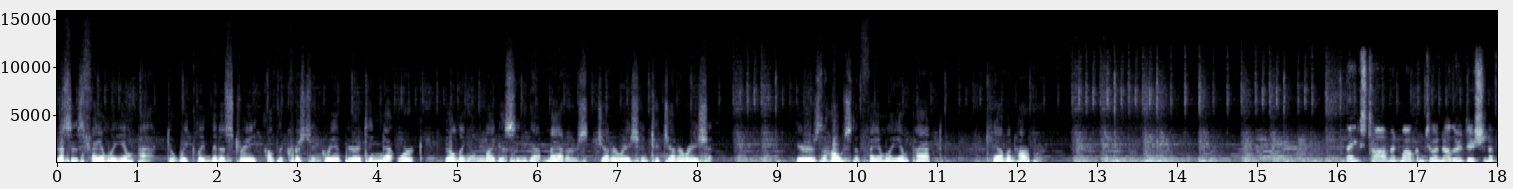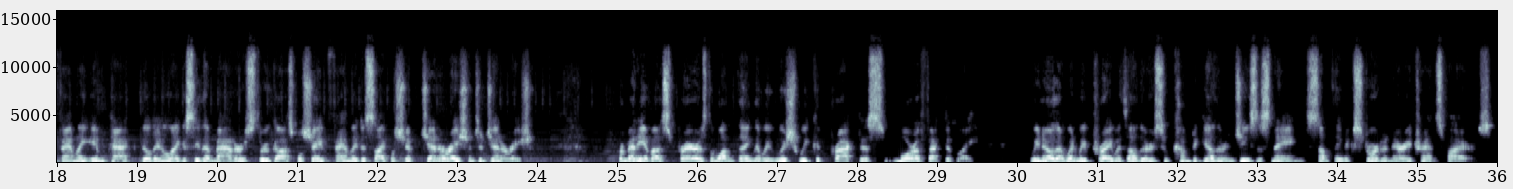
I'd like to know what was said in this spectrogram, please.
This is Family Impact, a weekly ministry of the Christian Grandparenting Network, building a legacy that matters generation to generation. Here is the host of Family Impact, Cavin Harper. Thanks, Tom, and welcome to another edition of Family Impact, building a legacy that matters through gospel shaped family discipleship, generation to generation. For many of us, prayer is the one thing that we wish we could practice more effectively. We know that when we pray with others who come together in Jesus' name, something extraordinary transpires.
